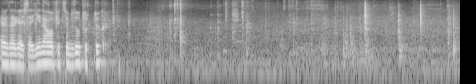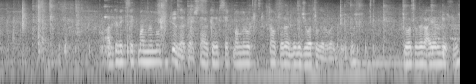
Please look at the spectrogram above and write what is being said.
Evet arkadaşlar yeni hava filtremizi oturttuk. Arkadaki sekmanlarını oturtuyoruz arkadaşlar. Arkadaki sekmanları oturttuktan sonra önde de cıvataları var biliyorsunuz. Cıvataları ayarlıyorsunuz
